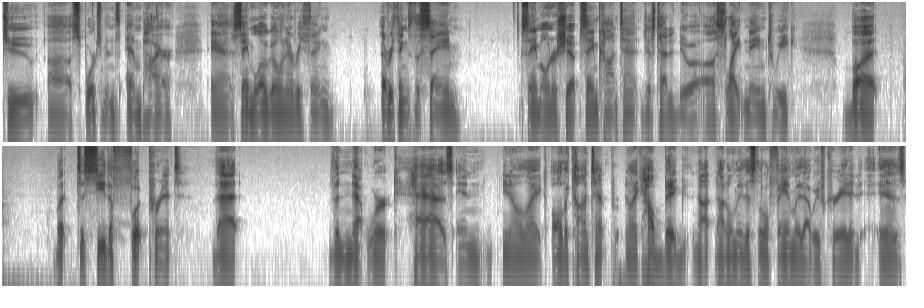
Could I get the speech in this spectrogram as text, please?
to uh, Sportsman's Empire, and same logo and everything. Everything's the same, same ownership, same content. Just had to do a, a slight name tweak, but but to see the footprint that the network has and you know like all the content like how big not not only this little family that we've created is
